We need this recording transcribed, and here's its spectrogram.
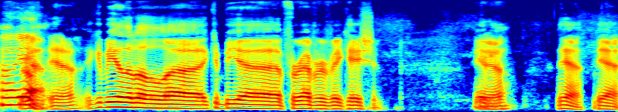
Oh yeah, you know, it could be a little. Uh, it could be a forever vacation. You you know, yeah, yeah.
